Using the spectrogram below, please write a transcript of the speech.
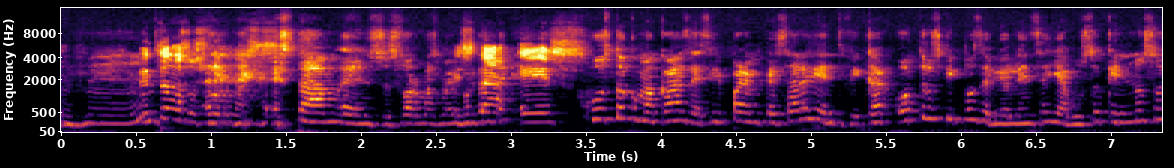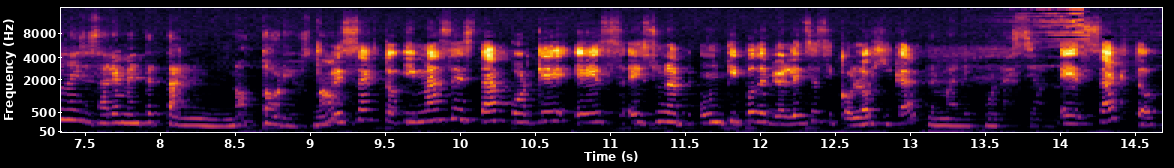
En todas sus formas. está en sus formas muy Esta importante. es Justo como acabas de decir, para empezar a identificar otros tipos de violencia y abuso que no son necesariamente tan notorios, ¿no? Exacto, y más está porque es, es una- un tipo de violencia psicológica. De manipulación. Exacto,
